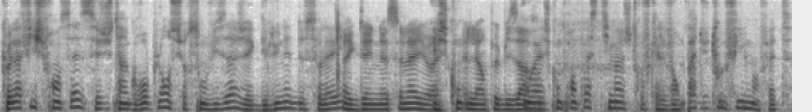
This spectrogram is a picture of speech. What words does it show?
Que l'affiche française, c'est juste un gros plan sur son visage avec des lunettes de soleil. Avec des lunettes de soleil, ouais. elle est un peu bizarre. Ouais, je comprends pas cette image. Je trouve qu'elle vend pas du tout le film en fait.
